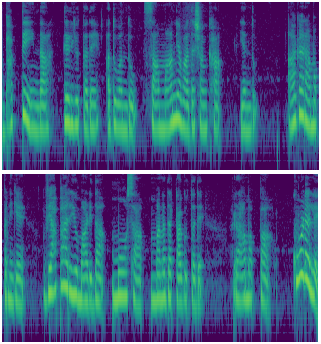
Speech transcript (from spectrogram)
ಭಕ್ತಿಯಿಂದ ತಿಳಿಯುತ್ತದೆ. ಅದು ಒಂದು ಸಾಮಾನ್ಯವಾದ ಶಂಖ ಎಂದು. ಆಗ ರಾಮಪ್ಪನಿಗೆ ವ್ಯಾಪಾರಿಯು ಮಾಡಿದ ಮೋಸ ಮನದಟ್ಟಾಗುತ್ತದೆ. ರಾಮಪ್ಪ ಕೂಡಲೇ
